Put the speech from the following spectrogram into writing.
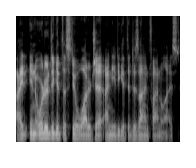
I in order to get the steel water jet, I need to get the design finalized.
